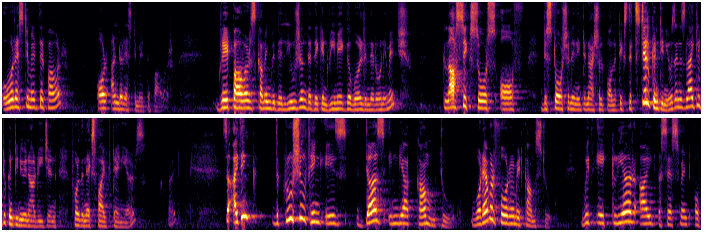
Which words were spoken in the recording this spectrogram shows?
overestimate their power or underestimate their power great powers coming with the illusion that they can remake the world in their own image. Classic source of distortion in international politics that still continues and is likely to continue in our region for the next five to 10 years. Right? So I think the crucial thing is, does India come to, whatever forum it comes to, with a clear-eyed assessment of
